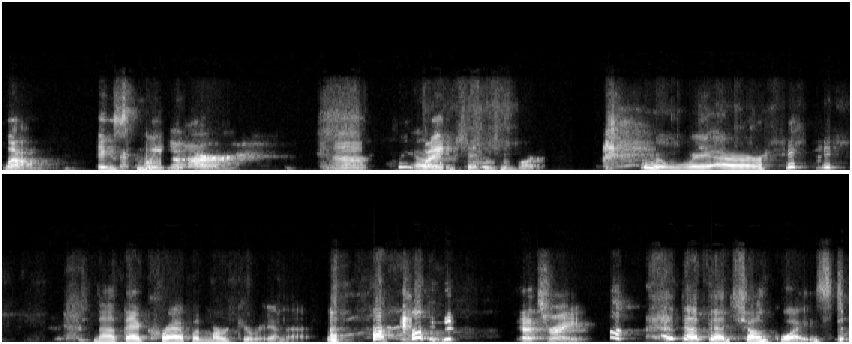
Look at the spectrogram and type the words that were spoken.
Well, ex- we are. Uh, we are, we are not that crap with mercury in it. That's right. not that chunk white stuff.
